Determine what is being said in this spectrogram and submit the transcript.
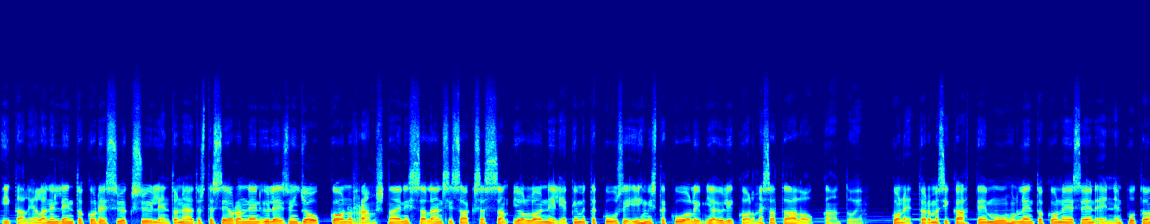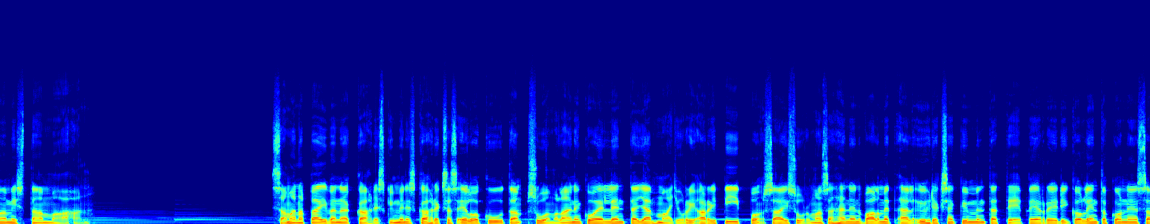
italialainen lentokone syöksyi lentonäytöstä seuranneen yleisön joukkoon Ramsteinissa Länsi-Saksassa, jolloin 46 ihmistä kuoli ja yli 300 loukkaantui. Kone törmäsi kahteen muuhun lentokoneeseen ennen putoamistaan maahan. Samana päivänä 28. elokuuta suomalainen koelentäjä majuri Ari Piippo sai surmansa hänen Valmet L-90 TP Redigo lentokoneensa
